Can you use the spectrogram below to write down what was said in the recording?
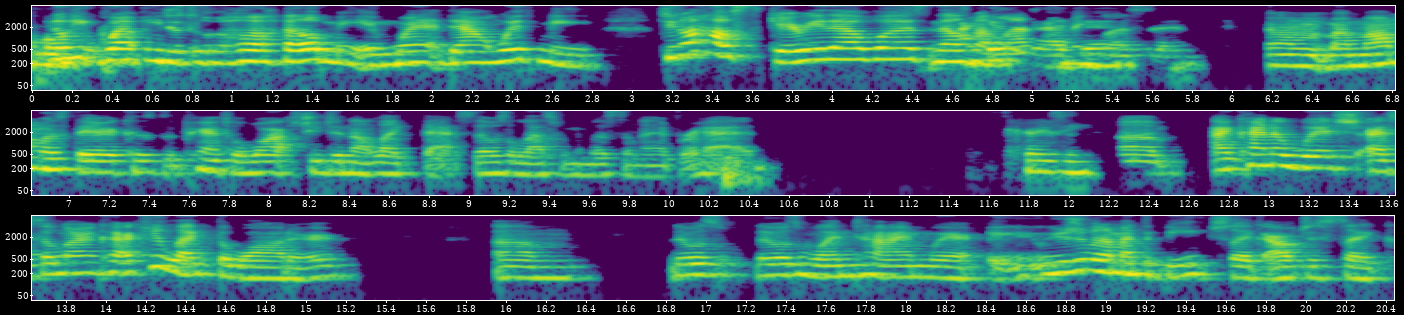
no, he went. He just held me and went down with me. Do you know how scary that was? And that was my last swimming lesson. Um, my mom was there because the parents would watch. She did not like that, so that was the last swimming lesson I ever had. It's crazy. Um, I kind of wish I still learned. I actually like the water. Um, there was there was one time where usually when I'm at the beach, like I'll just like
